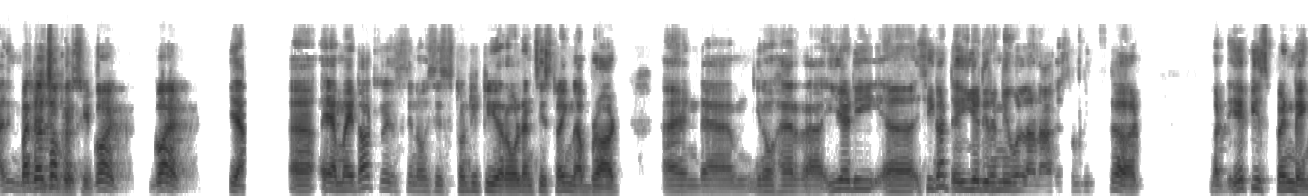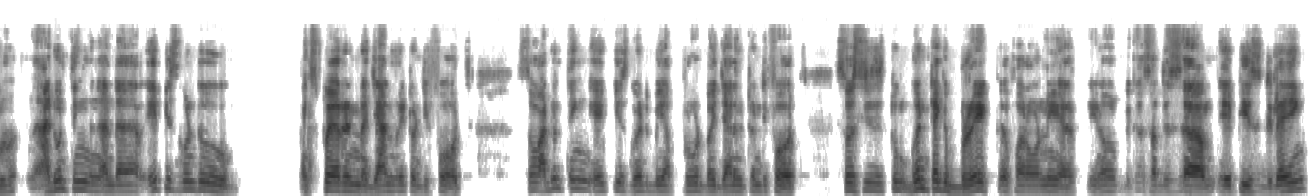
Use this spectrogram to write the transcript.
I didn't. But that's okay. Go ahead. Go ahead. Yeah. Uh, yeah. My daughter is, you know, she's 22 year old and she's studying abroad, and um, you know, her uh, EAD. Uh, she got the EAD renewal on August 23rd, but AP is pending. I don't think, and uh, AP is going to expire in January 24th. So I don't think AP is going to be approved by January 24th. So she's to, going to take a break for one year, you know, because of this um, AP is delaying.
